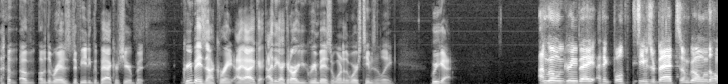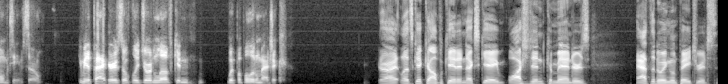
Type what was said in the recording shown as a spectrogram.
of, of, of, the Rams defeating the Packers here, but Green Bay's not great. I, I I think I could argue Green Bay is one of the worst teams in the league. Who you got? I'm going with Green Bay. I think both teams are bad, so I'm going with the home team. So Give me the Packers. Hopefully, Jordan Love can whip up a little magic. All right, let's get complicated. Next game: Washington Commanders at the New England Patriots.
